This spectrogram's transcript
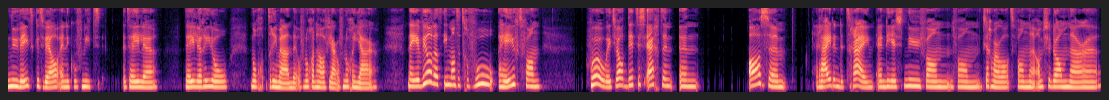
nu weet ik het wel en ik hoef niet het hele, de hele riedel nog drie maanden of nog een half jaar of nog een jaar. Nee, je wil dat iemand het gevoel heeft van, wow, weet je wel, dit is echt een, een awesome rijdende trein. En die is nu van, van ik zeg maar wat, van eh, Amsterdam naar uh,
